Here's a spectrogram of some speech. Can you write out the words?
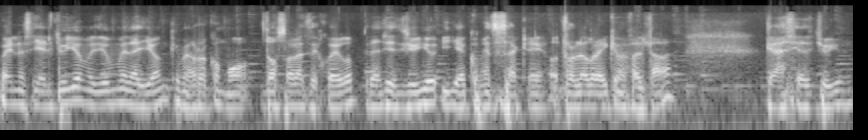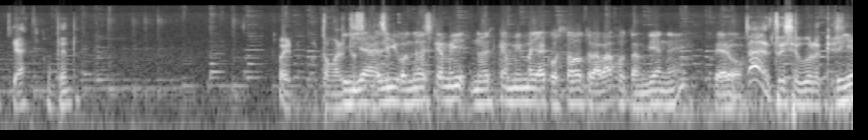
Bueno, sí, el Yuyo me dio un medallón que me ahorró como dos horas de juego. Gracias, Yuyo. Y ya con eso saqué otro logro ahí que me faltaba. Gracias, Yuyo. Ya, contento. Bueno, tomar Y tu ya digo, no es que a mí, no es que a mí me haya costado trabajo también, ¿eh? Pero Ah, estoy seguro que sí.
